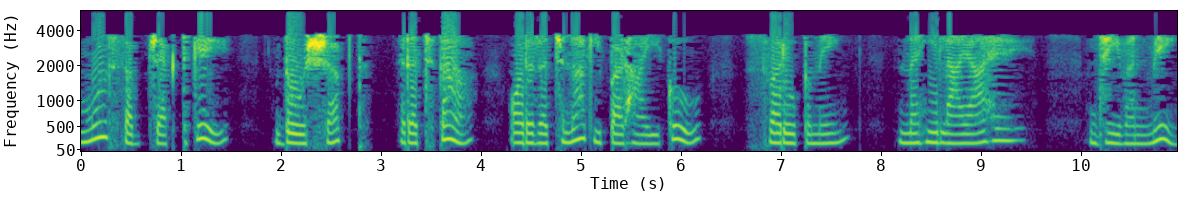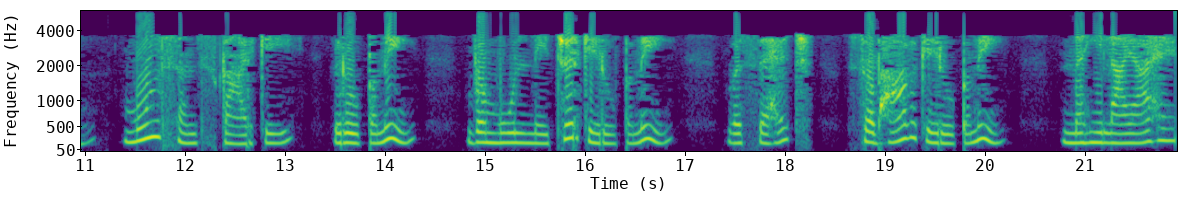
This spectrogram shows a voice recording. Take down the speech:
मूल सब्जेक्ट के दो शब्द रचता और रचना की पढ़ाई को स्वरूप में नहीं लाया है। जीवन में मूल संस्कार के रूप में व मूल नेचर के रूप में व सहज स्वभाव के रूप में नहीं लाया है।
